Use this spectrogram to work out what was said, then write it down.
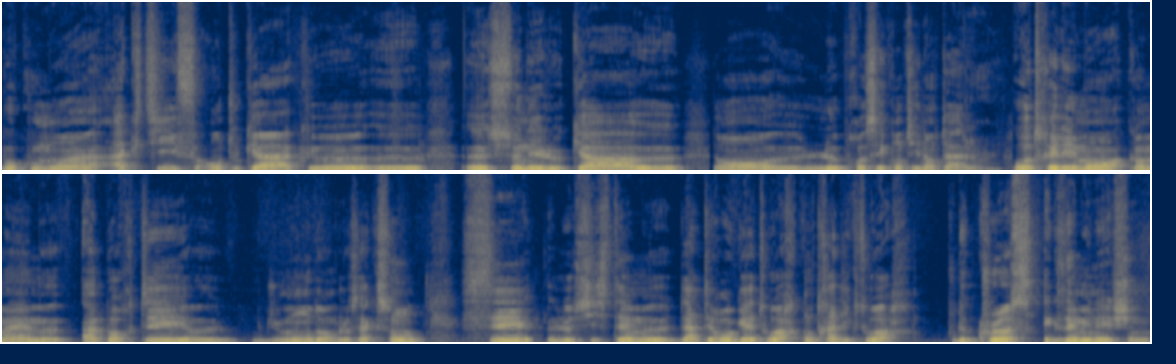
beaucoup moins actif en tout cas que euh, euh, ce n'est le cas euh, dans le procès continental. Autre élément quand même importé du monde anglo-saxon, c'est le système d'interrogatoire contradictoire, de cross-examination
